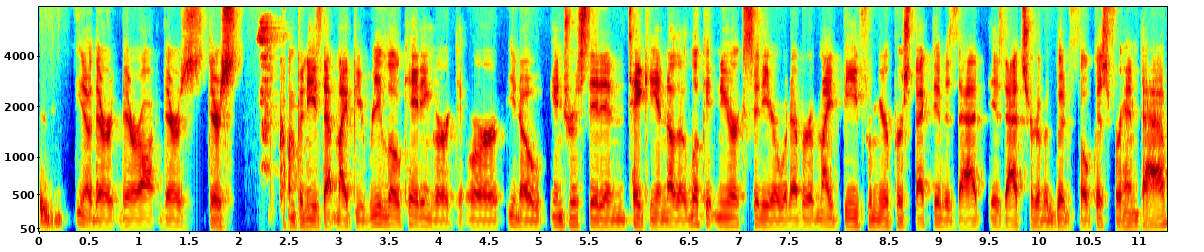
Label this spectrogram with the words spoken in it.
you know there there are there's there's companies that might be relocating or or you know interested in taking another look at New York City or whatever it might be from your perspective is that is that sort of a good focus for him to have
